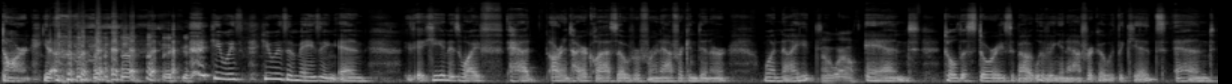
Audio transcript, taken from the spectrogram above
darn you know he was he was amazing and he and his wife had our entire class over for an African dinner one night. Oh, wow. And told us stories about living in Africa with the kids. And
